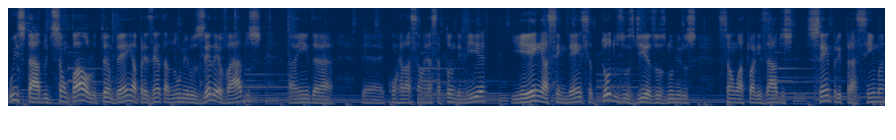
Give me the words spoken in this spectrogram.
O estado de São Paulo também apresenta números elevados, ainda é, com relação a essa pandemia e em ascendência. Todos os dias os números são atualizados sempre para cima.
